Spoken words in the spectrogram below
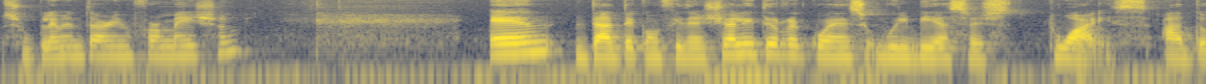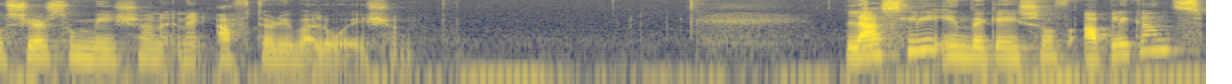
supplementary information and that the confidentiality request will be assessed twice at dossier submission and after evaluation. Lastly, in the case of applicants,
